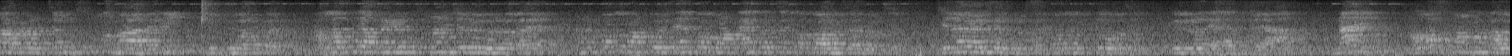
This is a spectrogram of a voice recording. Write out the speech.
দরকার হচ্ছে মুসলমান যায়নি মৃত্যুবরণ করে। আল্লাহ যদি আপনাকে মুসলমান হিসেবে গণ্য করে, আপনি কত পাপ করেছেন, কত অন্যায় করছেন, কত অবিচার করছেন, জেনারেল বিচার করছেন, কত মিথ্যে বলছেন এগুলো দেখার বিষয় আর নাই। আল্লাহ সুবহানাহু ওয়া তাআলা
